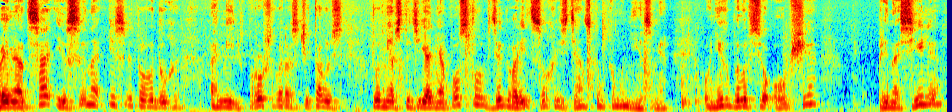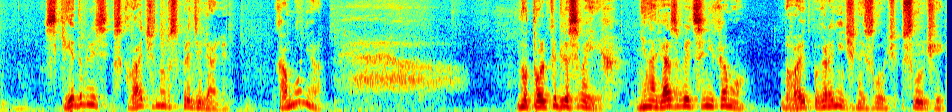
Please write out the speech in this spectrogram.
Во имя Отца и Сына и Святого Духа. Аминь. В прошлый раз читалось то место Деяния апостолов, где говорится о христианском коммунизме. У них было все общее, приносили, скидывались, в складчину распределяли. Коммуния? Но только для своих. Не навязывается никому. Бывают пограничные случаи,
